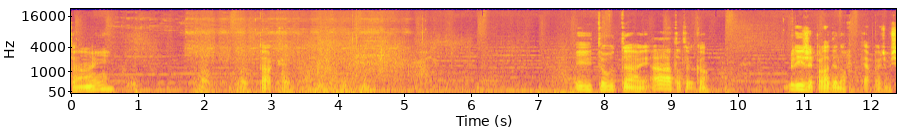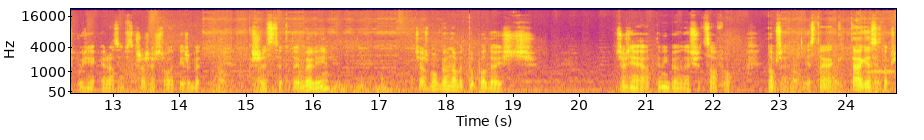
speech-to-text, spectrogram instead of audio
Tutaj. Tak. I tutaj. A, to tylko bliżej paladynów. Jak będziemy się później razem wskrzeszać, to lepiej, żeby wszyscy tutaj byli. Chociaż mógłbym nawet tu podejść. Chociaż nie, ja tymi będę się cofał. Dobrze, jest tak jak... Tak, jest, jest dobrze.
